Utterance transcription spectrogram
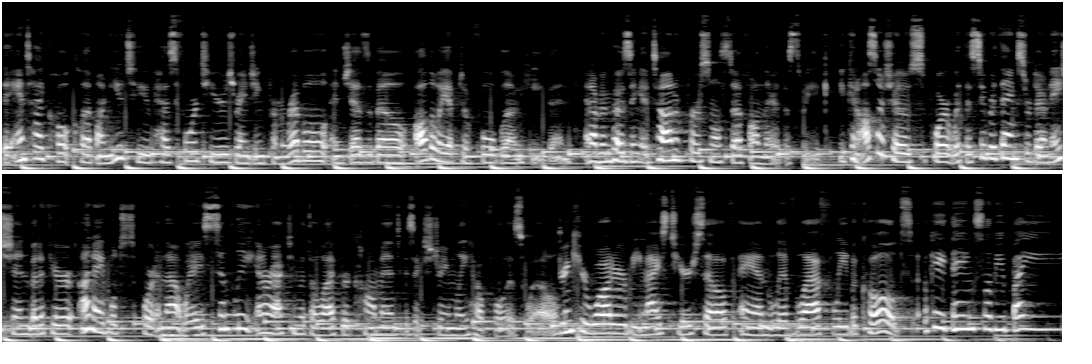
The Anti Cult Club on YouTube has four tiers ranging from Rebel and Jezebel all the way up to full blown heathen. And I've been posting a ton of personal stuff on there this week. You can also show support with a super thanks or donation, but if you're unable to support in that way, simply interacting with a like or comment is extremely helpful as well. Drink your water, be nice to yourself, and live, laugh, leave a cult. Okay, thanks. Love you. Bye.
